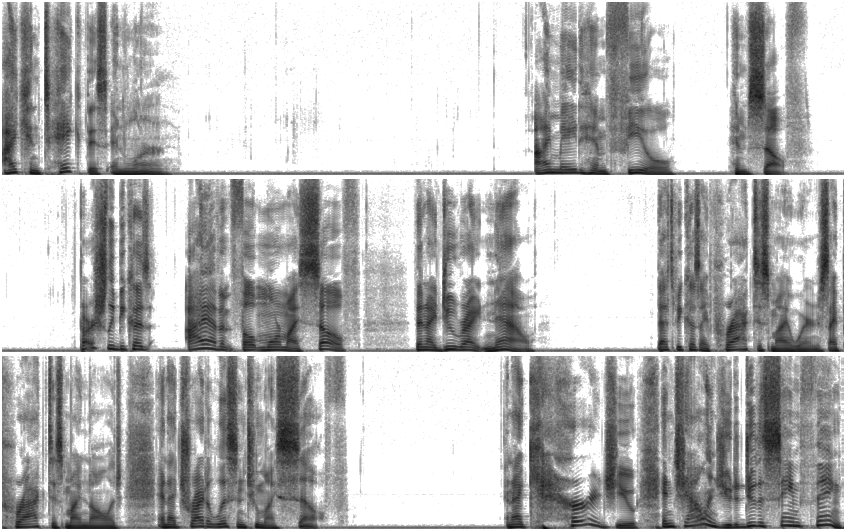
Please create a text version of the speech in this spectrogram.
I can take this and learn. I made him feel himself partially because I haven't felt more myself than I do right now. That's because I practice my awareness, I practice my knowledge, and I try to listen to myself. And I encourage you and challenge you to do the same thing.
